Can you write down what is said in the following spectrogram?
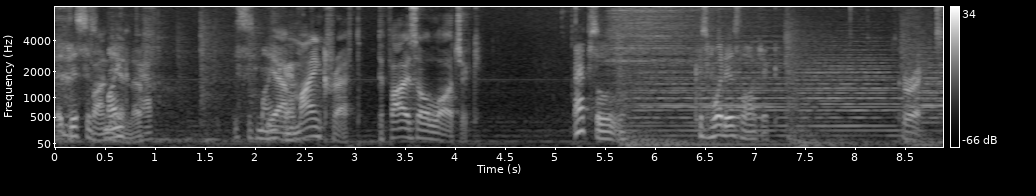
But this is Funny Minecraft. enough. This is Minecraft. Yeah, Minecraft defies all logic. Absolutely. Because what is logic? Correct.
